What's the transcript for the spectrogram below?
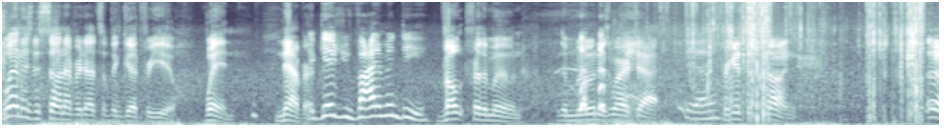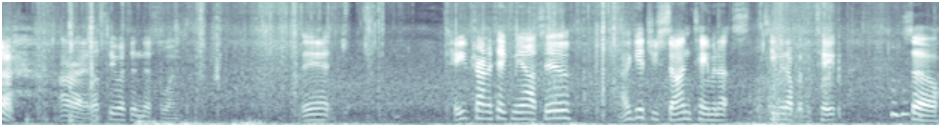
When has the sun ever done something good for you? When? Never. It gives you vitamin D. Vote for the moon. The moon is where it's at. Yeah. Forget the sun. Ugh. All right, let's see what's in this one. And tape trying to take me out too. I get you, son. Teaming up, teaming up with the tape. so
